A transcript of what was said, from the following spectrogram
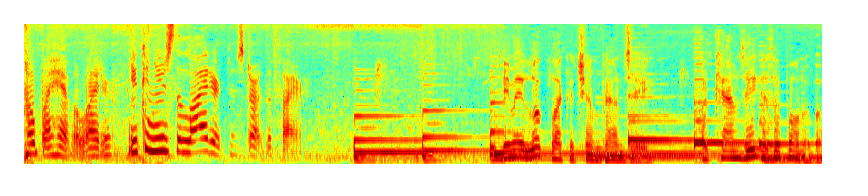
Hope I have a lighter. You can use the lighter to start the fire. He may look like a chimpanzee, but Kanzi is a bonobo,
